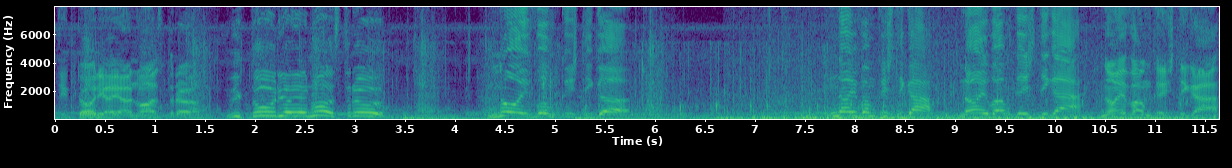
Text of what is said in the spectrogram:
Victoria e a noastră! Victoria e a noastră! Noi vom câștiga! Noi vom câștiga! Noi vom câștiga! Noi vom câștiga!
